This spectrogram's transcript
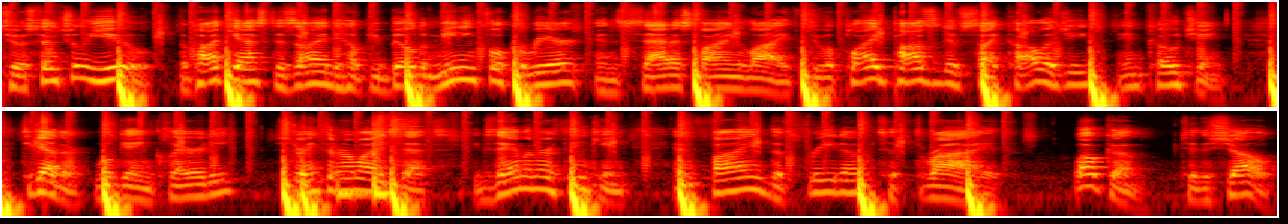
to Essentially You, the podcast designed to help you build a meaningful career and satisfying life through applied positive psychology and coaching. Together, we'll gain clarity, strengthen our mindsets, examine our thinking, and find the freedom to thrive. Welcome to the show.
